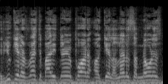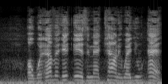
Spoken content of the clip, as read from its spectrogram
if you get arrested by the third party or get a letter of notice or whatever it is in that county where you at,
